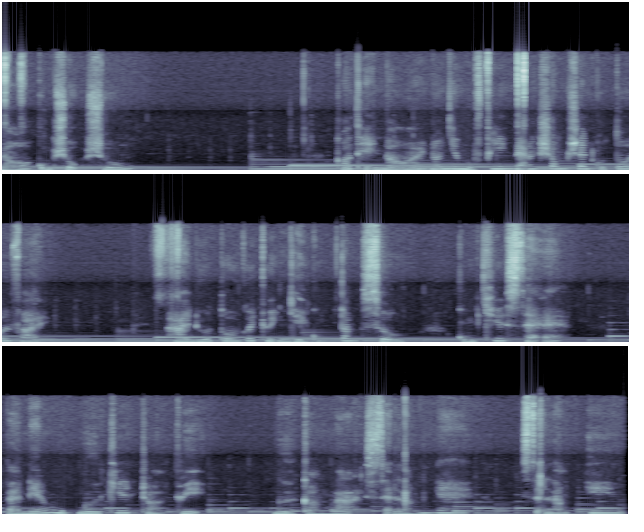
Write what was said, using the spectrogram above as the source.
nó cũng sụt xuống. Có thể nói nó như một phiên bản song sinh của tôi vậy. Hai đứa tôi có chuyện gì cũng tâm sự, cũng chia sẻ. Và nếu một người kia trò chuyện người còn lại sẽ lắng nghe, sẽ lặng yên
